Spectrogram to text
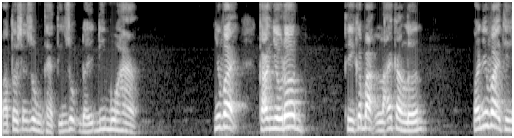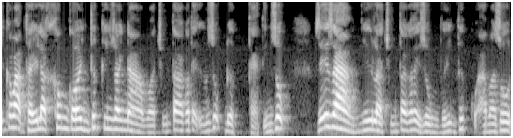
và tôi sẽ dùng thẻ tín dụng đấy đi mua hàng. Như vậy, càng nhiều đơn thì các bạn lãi càng lớn và như vậy thì các bạn thấy là không có hình thức kinh doanh nào mà chúng ta có thể ứng dụng được thẻ tín dụng dễ dàng như là chúng ta có thể dùng với hình thức của Amazon.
